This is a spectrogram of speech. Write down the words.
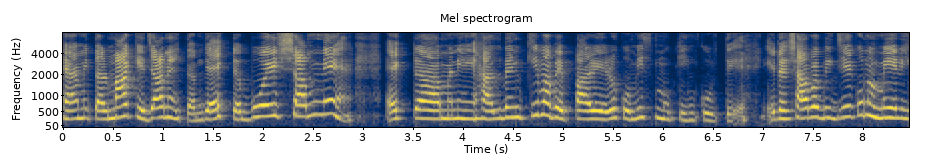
হ্যাঁ আমি তার মাকে জানাইতাম যে একটা বইয়ের সামনে একটা মানে হাজব্যান্ড কীভাবে পারে এরকম স্মোকিং করতে? এটা স্বাভাবিক যে কোনো মেয়েরই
